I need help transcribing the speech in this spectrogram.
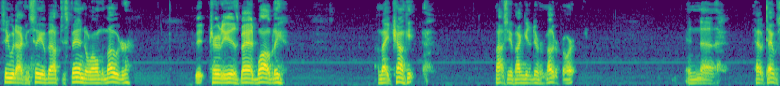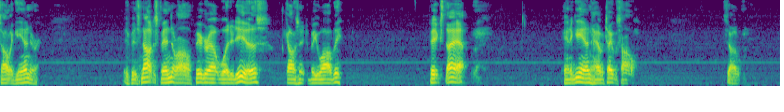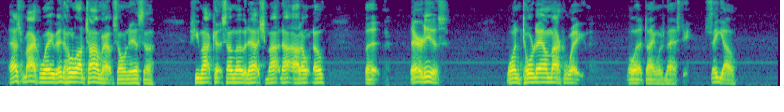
see what I can see about the spindle on the motor. If it truly is bad wobbly, I may chunk it. Might see if I can get a different motor for it. And uh, have a table saw again, or if it's not the spindle, I'll figure out what it is causing it to be wobbly. Fix that. And again, have a table saw. So that's microwave. There's a whole lot of time lapse on this. Uh, she might cut some of it out. She might not. I don't know. But there it is. One tore down microwave. Boy, that thing was nasty. See y'all.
